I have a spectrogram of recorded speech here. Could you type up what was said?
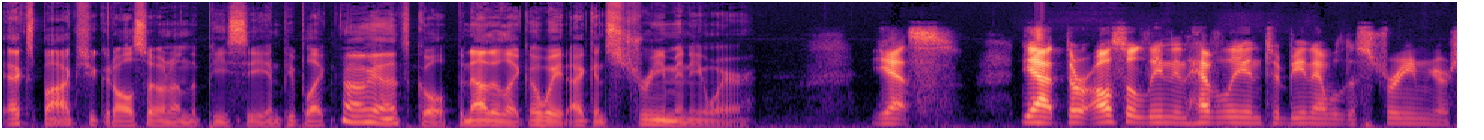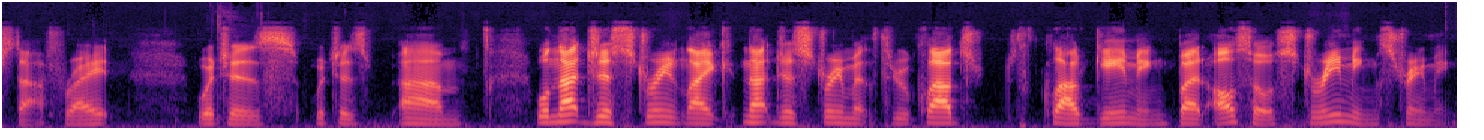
Xbox, you could also own it on the PC and people are like, "Oh, yeah, that's cool." But now they're like, "Oh, wait, I can stream anywhere." Yes. Yeah, they're also leaning heavily into being able to stream your stuff, right? Which is which is um well not just stream like not just stream it through cloud cloud gaming, but also streaming streaming.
